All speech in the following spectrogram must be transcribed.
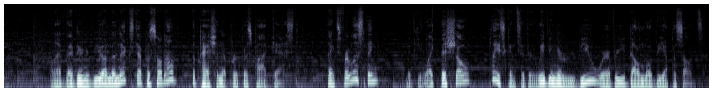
I'll have that interview on the next episode of the Passionate Purpose Podcast. Thanks for listening. And if you like this show, please consider leaving a review wherever you download the episodes.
